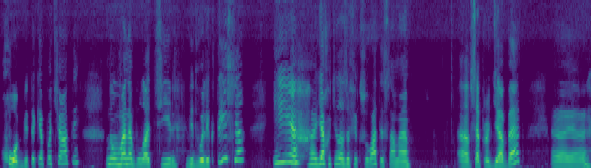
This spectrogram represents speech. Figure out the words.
хобі таке почати. Ну, в мене була ціль відволіктися, і е, я хотіла зафіксувати саме е, все про діабет, е,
